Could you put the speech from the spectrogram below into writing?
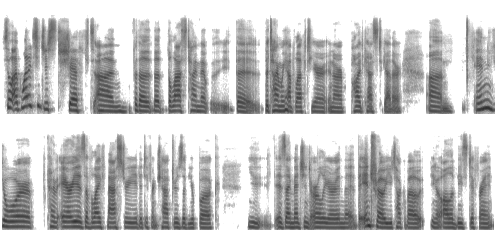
So I wanted to just shift um, for the, the the last time that the the time we have left here in our podcast together. Um, in your kind of areas of life mastery, the different chapters of your book. You, as I mentioned earlier in the, the intro, you talk about, you know, all of these different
